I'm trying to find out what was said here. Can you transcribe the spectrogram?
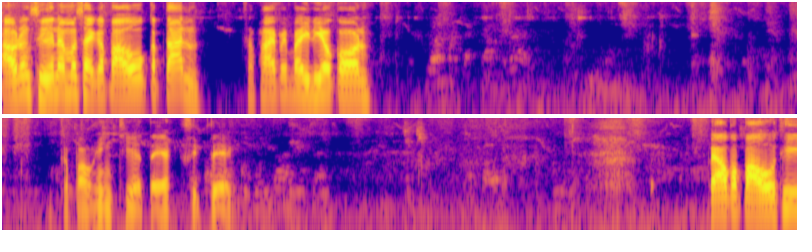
เอาหนังสือนำมาใส่กระเป๋ากับตันสะพายไปใบเดียวก่อน กระเป๋าหิ้งเจียแตกสิบแตกไปเอากระเป๋าที่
